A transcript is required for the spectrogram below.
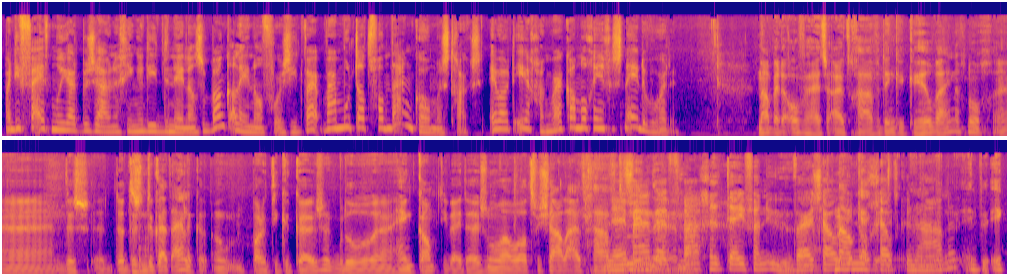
Maar die 5 miljard bezuinigingen die de Nederlandse bank alleen al voorziet... waar, waar moet dat vandaan komen straks? Ewout Eergang, waar kan nog in gesneden worden? Nou, bij de overheidsuitgaven denk ik heel weinig nog. Eh, dus eh, dat is natuurlijk uiteindelijk een, een politieke keuze. Ik bedoel, eh, Henk Kamp die weet heus nog wel wat sociale uitgaven Nee, te maar vinden. wij Maar- vragen het even aan u. Waar zou Nou, u nog kijk, geld kunnen halen? Ik,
